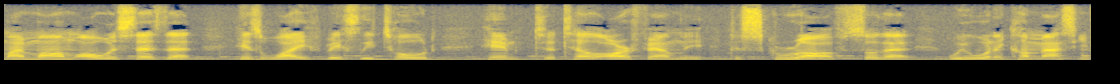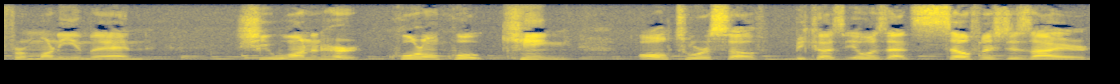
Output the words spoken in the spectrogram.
My mom always says that his wife basically told him to tell our family to screw off so that we wouldn't come asking for money in the end. She wanted her quote unquote king all to herself because it was that selfish desire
